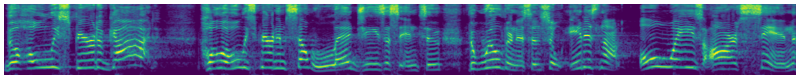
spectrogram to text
The Holy Spirit of God. The Holy Spirit Himself led Jesus into the wilderness. And so it is not always our sin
